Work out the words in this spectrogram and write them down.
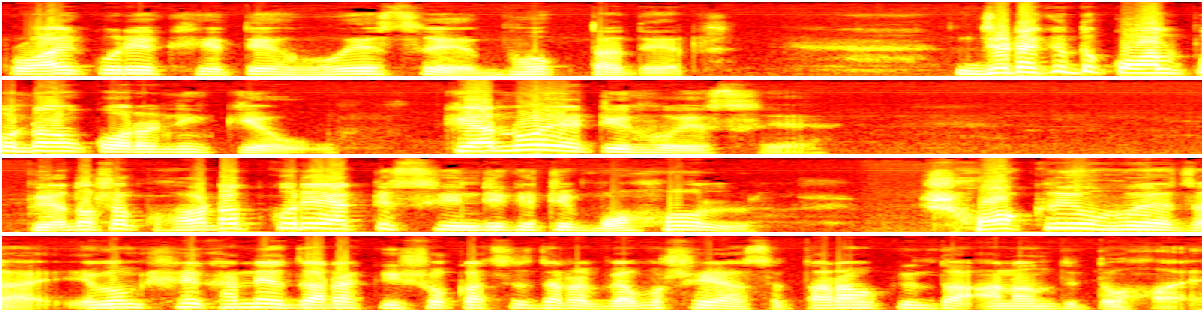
ক্রয় করে খেতে হয়েছে ভোক্তাদের, যেটা কিন্তু কল্পনাও করেনি কেউ। কেন এটি হয়েছে? প্রিয় দর্শক, হঠাৎ করে একটি সিন্ডিকেটিভ মহল সক্রিয় হয়ে যায় এবং সেখানে যারা কৃষক আছে, যারা ব্যবসায়ী আছে, তারাও কিন্তু আনন্দিত হয়।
